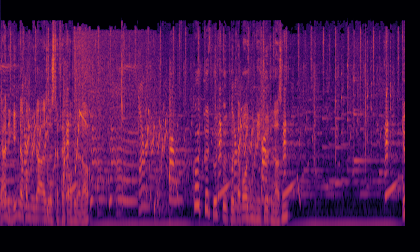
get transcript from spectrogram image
Ja, die Gegner kommen wieder, also ist der Fette auch wieder da. Gut, gut, gut, gut, gut. Da brauche ich mich nicht töten lassen. Ich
